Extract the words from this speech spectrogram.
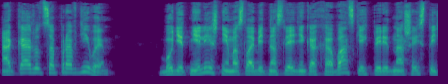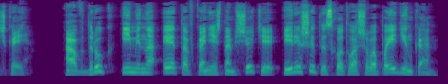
окажутся правдивы. Будет не лишним ослабить наследника Хованских перед нашей стычкой. А вдруг именно это в конечном счете и решит исход вашего поединка?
